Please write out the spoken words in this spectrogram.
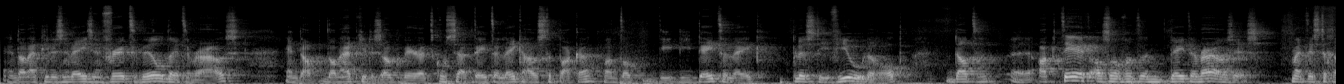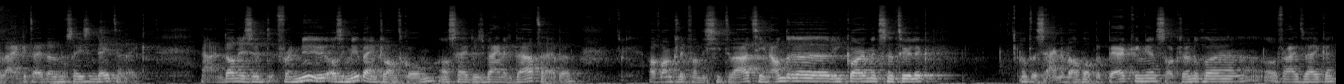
En dan heb je dus in wezen een virtueel data warehouse. En dat, dan heb je dus ook weer het concept data lakehouse te pakken. Want dat, die, die data lake plus die view erop, dat eh, acteert alsof het een data warehouse is. Maar het is tegelijkertijd ook nog steeds een data lake. Nou, en dan is het voor nu, als ik nu bij een klant kom, als zij dus weinig data hebben, afhankelijk van die situatie en andere requirements natuurlijk, want er zijn er wel wat beperkingen, zal ik zo nog eh, over uitwijken,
